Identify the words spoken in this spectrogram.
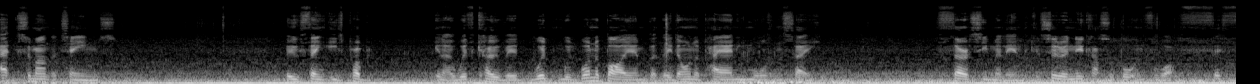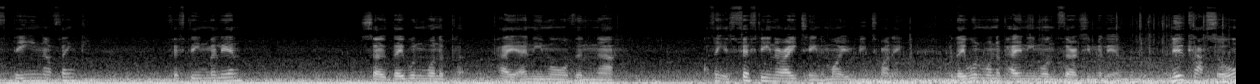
X amount of teams who think he's probably, you know, with COVID, would, would want to buy him, but they don't want to pay any more than, say, 30 million. Considering Newcastle bought him for what, 15, I think? 15 million? So they wouldn't want to pay any more than, uh, I think it's 15 or 18, it might even be 20. But they wouldn't want to pay any more than 30 million. Newcastle,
